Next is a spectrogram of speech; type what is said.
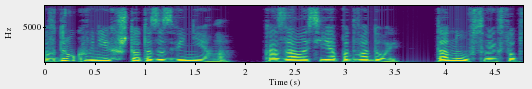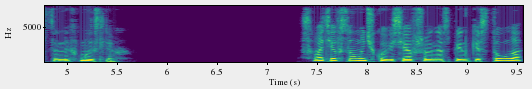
Вдруг в них что-то зазвенело. Казалось, я под водой, тону в своих собственных мыслях. Схватив сумочку, висевшую на спинке стула,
